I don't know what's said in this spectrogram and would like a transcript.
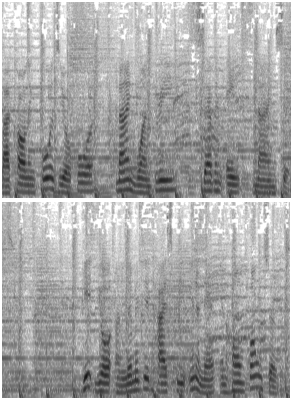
by calling 404 913 7896. Get your unlimited high speed internet and home phone service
